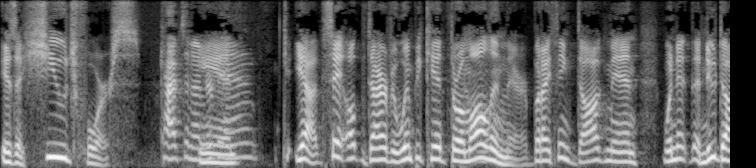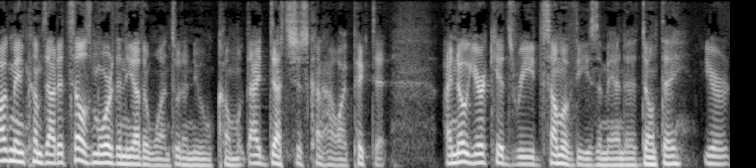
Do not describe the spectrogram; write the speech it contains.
is a huge force. Captain Underpants. Yeah, say oh, Diary of a Wimpy Kid, throw them all in oh. there. But I think Dogman, when it, a new Dogman comes out, it sells more than the other ones when a new come. I, that's just kind of how I picked it. I know your kids read some of these, Amanda, don't they? Your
